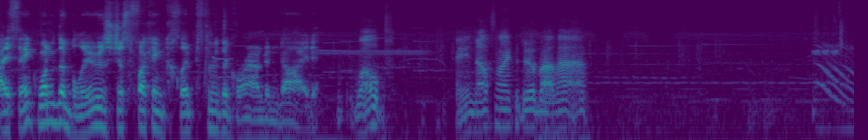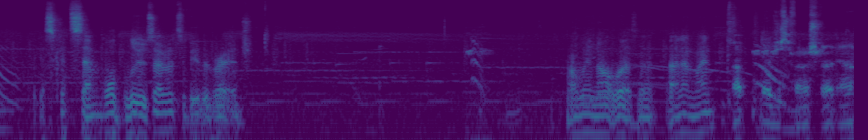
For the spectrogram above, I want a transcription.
I think one of the blues just fucking clipped through the ground and died. Welp. Ain't nothing I could do about that. I guess I could send more blues over to be the bridge. Probably not worth it. I never mind. Oh, they just finished it, yeah.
